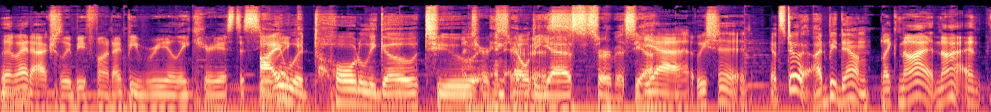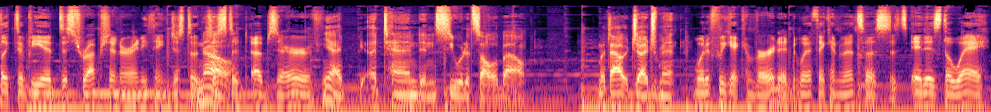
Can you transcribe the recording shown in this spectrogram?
That might actually be fun. I'd be really curious to see. I like- would totally go to an service. LDS service. Yeah. Yeah, we should. Let's do it. I'd be down. Like not not like to be a disruption or anything. Just to No. just to observe. Yeah, attend and see what it's all about without judgment. What if we get converted? What if they convince us it's, it is the way?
